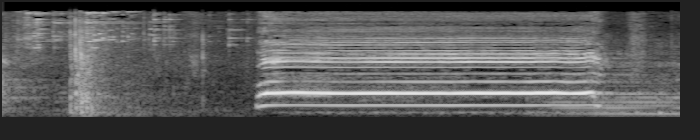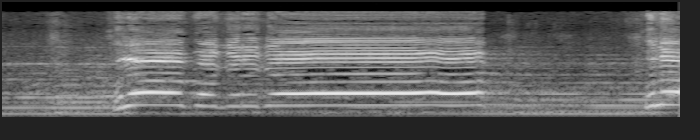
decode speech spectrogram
가라! 골! 플라이 박이리가! 플라이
